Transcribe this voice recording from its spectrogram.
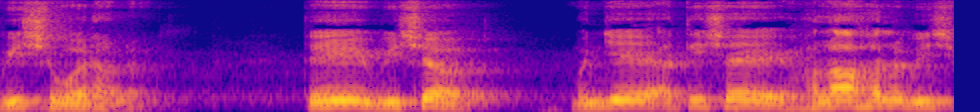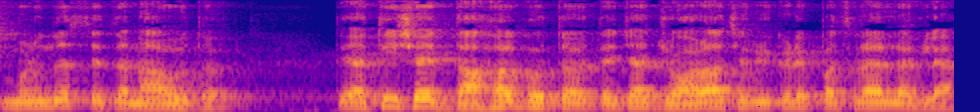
विष वर आलं. ते विष म्हणजे अतिशय हलाहल विष म्हणूनच त्याचं नाव होतं. ते अतिशय दाहक होतं त्याच्या ज्वाळा सगळीकडे पसरायला लागल्या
